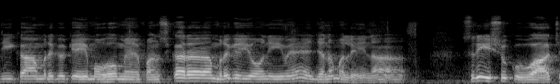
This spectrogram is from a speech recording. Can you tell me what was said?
जी का मृग के मोह में फंसकर मृग योनि में जन्म लेना श्री शुकुवाच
